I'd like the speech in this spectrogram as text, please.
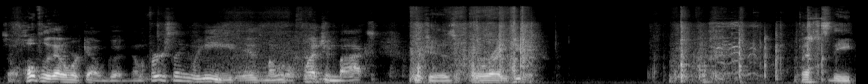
So hopefully that'll work out good. Now the first thing we need is my little fletching box, which is right here. That's the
